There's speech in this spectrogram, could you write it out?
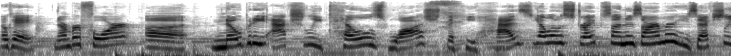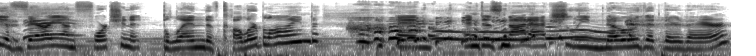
Okay, number four, uh, nobody actually tells Wash that he has yellow stripes on his armor. He's actually a very unfortunate blend of colorblind and, and does not actually know that they're there.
